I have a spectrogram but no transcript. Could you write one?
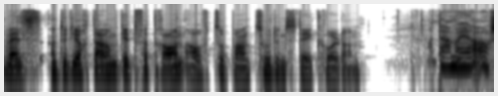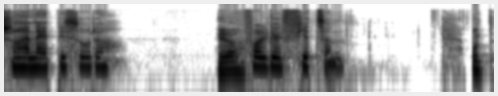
weil es natürlich auch darum geht, Vertrauen aufzubauen zu den Stakeholdern. Da haben wir ja auch schon eine Episode. Ja. Folge 14. Und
